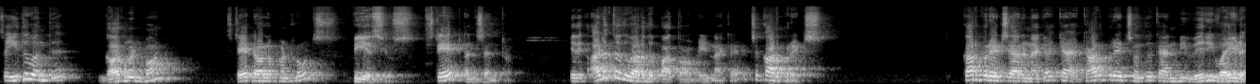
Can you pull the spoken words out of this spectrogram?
so இது வந்து government bond state development loans PSUs state and central இதுக்கு அடுத்தது வரது பார்த்தோம் அப்படின்னாக்க இட்ஸ் கார்பரேட்ஸ் கார்பரேட்ஸ் யாருனாக்க கார்பரேட்ஸ் வந்து கேன் பி வெரி வைடு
